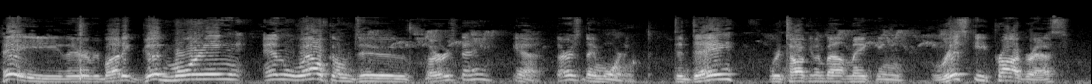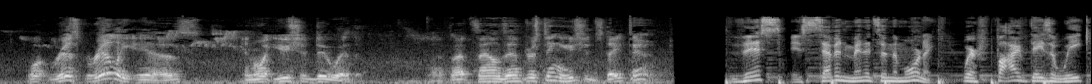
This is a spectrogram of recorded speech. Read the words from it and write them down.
Hey there, everybody. Good morning and welcome to Thursday. Yeah, Thursday morning. Today, we're talking about making risky progress, what risk really is, and what you should do with it. If that sounds interesting, you should stay tuned. This is 7 Minutes in the Morning, where five days a week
